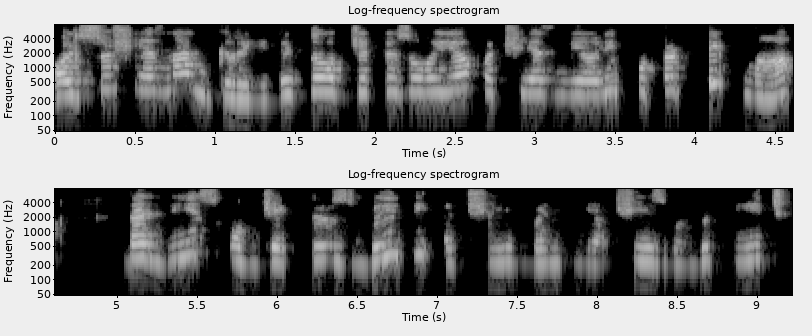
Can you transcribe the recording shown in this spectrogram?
Also, she has not graded the objectives over here, but she has merely put a tick mark that these objectives will be achieved when she is going to teach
